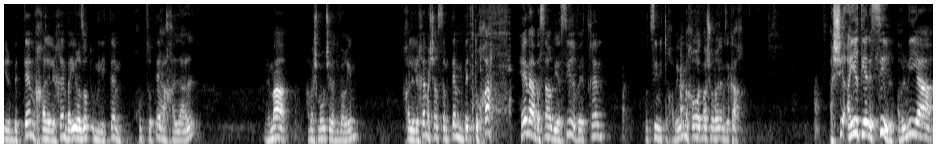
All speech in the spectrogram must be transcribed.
הרביתם חלליכם בעיר הזאת ומילאתם חוצותיה חלל, ומה המשמעות של הדברים? חלליכם אשר שמתם בתוכה, הם מהבשר ויסיר, ואתכם הוציא מתוכה. במילים אחרות, מה שאומר להם זה כך. השיר, העיר תהיה לסיר, אבל מי יהיה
